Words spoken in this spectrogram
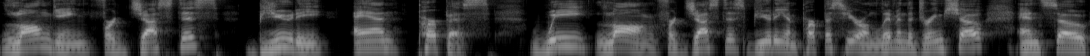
longing for justice, beauty, and purpose. We long for justice, beauty, and purpose here on Living the Dream Show. And so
